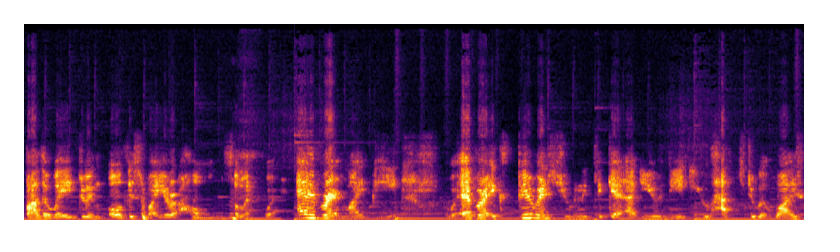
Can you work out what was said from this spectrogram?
by the way doing all this while you're at home. So like whatever it might be whatever experience you need to get at uni you have to do it whilst,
